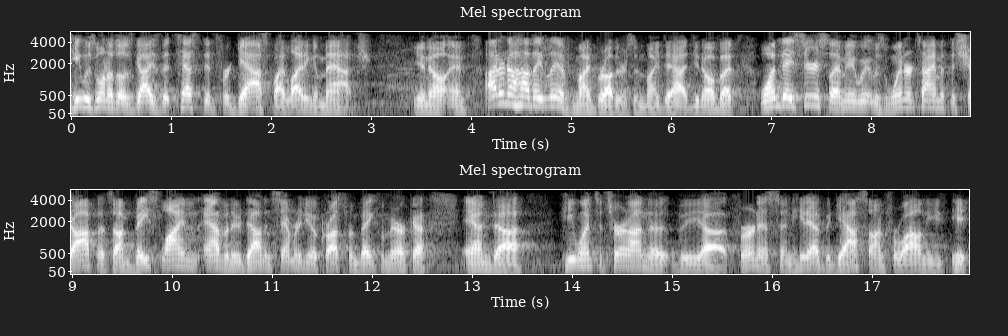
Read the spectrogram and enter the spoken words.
He was one of those guys that tested for gas by lighting a match you know and i don't know how they lived my brothers and my dad you know but one day seriously i mean it was winter time at the shop. It's on baseline avenue down in san bernardino across from bank of america. And uh he went to turn on the, the uh, furnace and he'd had the gas on for a while and he, he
